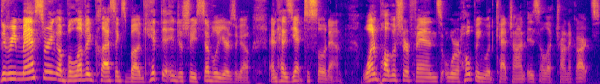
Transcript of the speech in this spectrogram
The remastering of beloved classics Bug hit the industry several years ago and has yet to slow down. One publisher fans were hoping would catch on is Electronic Arts.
